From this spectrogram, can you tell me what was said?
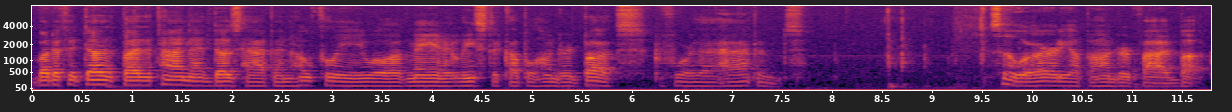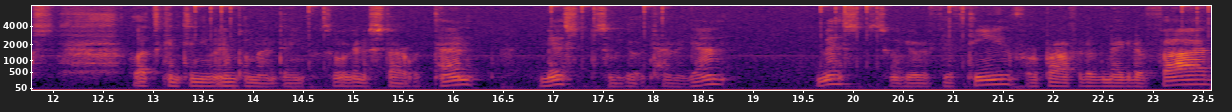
But if it does, by the time that does happen, hopefully you will have made at least a couple hundred bucks before that happens. So we're already up 105 bucks. Let's continue implementing. So we're going to start with 10, missed, so we go to 10 again missed, so we go to 15 for a profit of negative 5,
